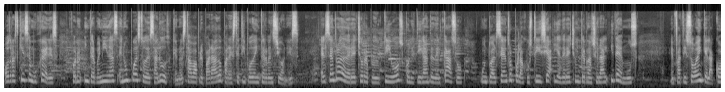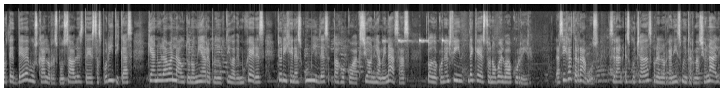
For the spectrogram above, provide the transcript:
otras 15 mujeres fueron intervenidas en un puesto de salud que no estaba preparado para este tipo de intervenciones. El Centro de Derechos Reproductivos, colitigante del caso, junto al Centro por la Justicia y el Derecho Internacional IDEMUS, Enfatizó en que la Corte debe buscar los responsables de estas políticas que anulaban la autonomía reproductiva de mujeres de orígenes humildes bajo coacción y amenazas, todo con el fin de que esto no vuelva a ocurrir. Las hijas de Ramos serán escuchadas por el organismo internacional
